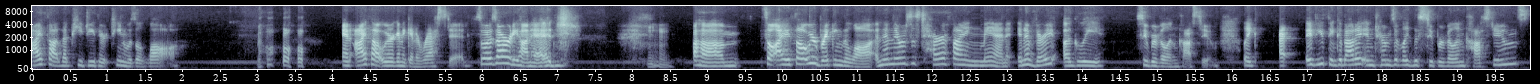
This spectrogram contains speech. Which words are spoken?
I thought that PG 13 was a law. And I thought we were going to get arrested. So I was already on edge. Mhm. Um, so I thought we were breaking the law. And then there was this terrifying man in a very ugly supervillain costume. Like, if you think about it in terms of like the supervillain costumes,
